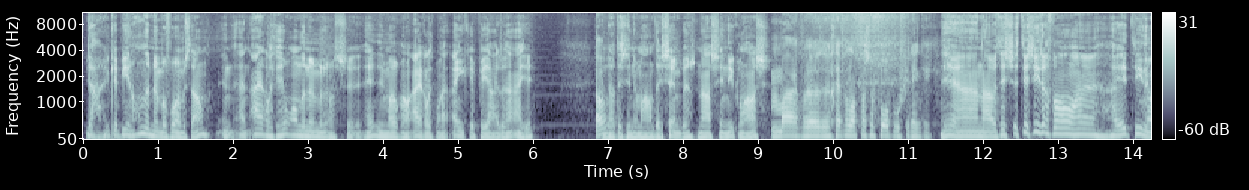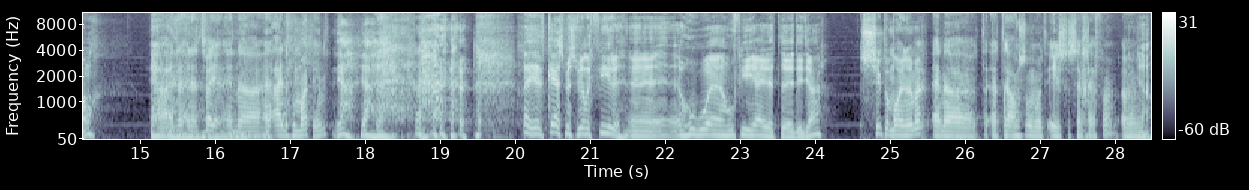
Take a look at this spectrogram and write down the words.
ja, ik heb hier een ander nummer voor me staan. En, en eigenlijk een heel ander nummer. Als, eh, hè, die mogen we eigenlijk maar één keer per jaar draaien. Oh. En dat is in de maand december, na Sint-Nicolaas. Maar we geven alvast een voorproefje, denk ik. Ja, nou, het is, het is in ieder geval... eh, hij heet Tino. Ja, en, en, het en, eh en eindig van Martin. Ja, ja, ja. nee, het kerstmis wil ik vieren. Eh, hoe, eh, hoe vier jij het eh, dit jaar? Super mooi nummer. En eh, eh, trouwens, om het eerst te zeggen even. eh, Ja.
